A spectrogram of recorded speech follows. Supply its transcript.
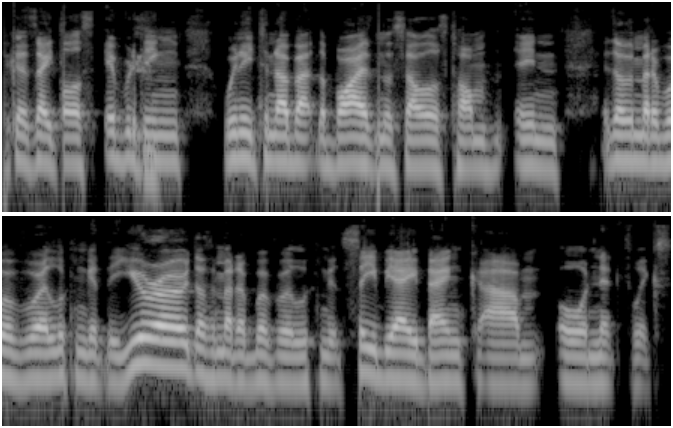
because they tell us everything we need to know about the buyers and the sellers. Tom, in it doesn't matter whether we're looking at the euro, it doesn't matter whether we're looking at CBA Bank um, or Netflix.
